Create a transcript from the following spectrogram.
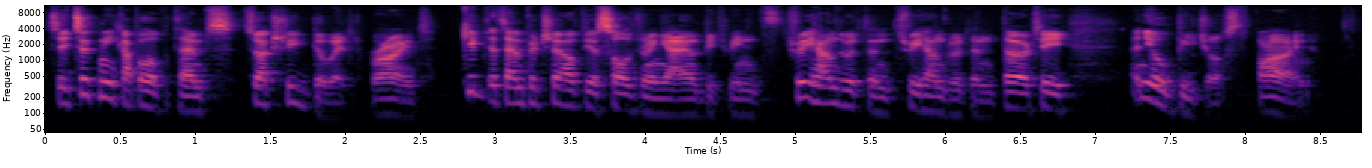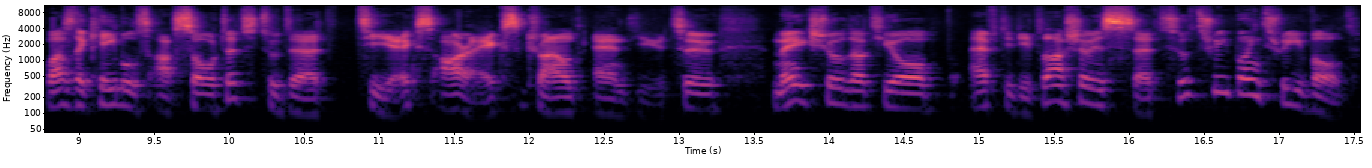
so it took me a couple of attempts to actually do it right. Keep the temperature of your soldering iron between 300 and 330 and you'll be just fine. Once the cables are sorted to the TX, RX, ground and U2, make sure that your FTD flasher is set to 3.3 volt.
